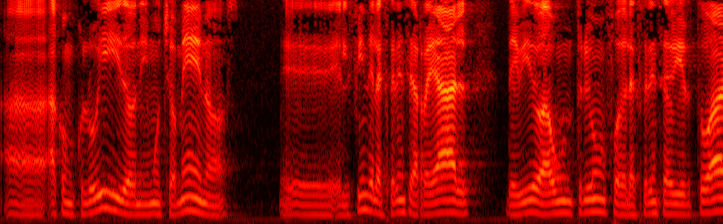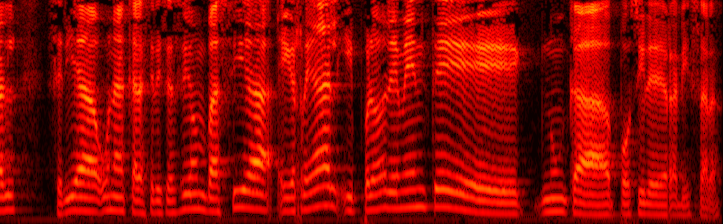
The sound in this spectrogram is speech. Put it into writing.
ha, concluido, ni mucho menos. Eh, el fin de la experiencia real, debido a un triunfo de la experiencia virtual, sería una caracterización vacía e irreal y probablemente nunca posible de realizar.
